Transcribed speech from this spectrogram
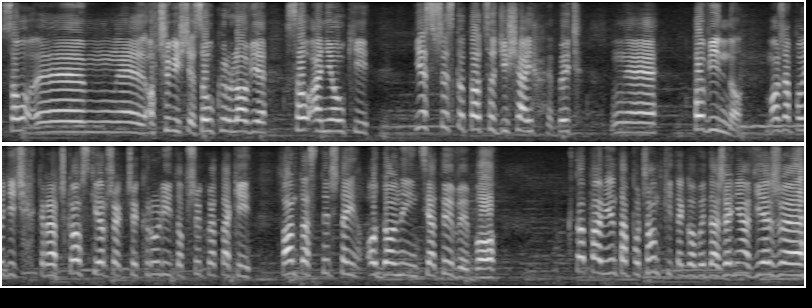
są e, oczywiście są królowie, są aniołki. Jest wszystko to, co dzisiaj być powinno. Można powiedzieć, Kraczkowski Orszak czy Króli to przykład takiej fantastycznej, oddolnej inicjatywy, bo kto pamięta początki tego wydarzenia, wie, że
